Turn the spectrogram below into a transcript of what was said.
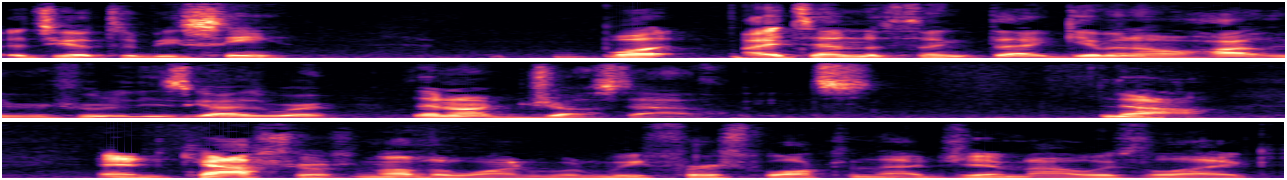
it's yet to be seen. But I tend to think that given how highly recruited these guys were, they're not just athletes. No. And Castro's another one. When we first walked in that gym, I was like,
